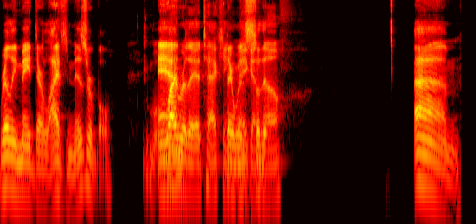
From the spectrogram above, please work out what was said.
really made their lives miserable. W- Why were they attacking there was so Meghan that though? um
